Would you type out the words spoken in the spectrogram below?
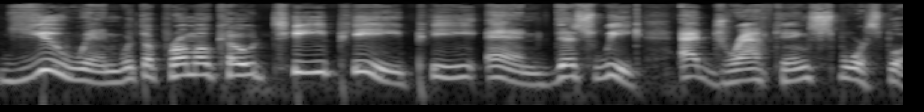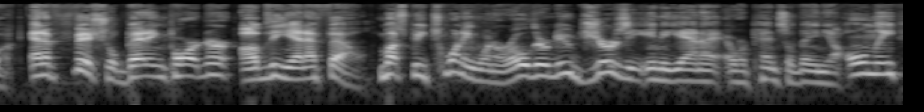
you win with the promo code TPPN this week at DraftKings Sportsbook, an official betting partner of the NFL. Must be 21 or older, New Jersey, Indiana, or Pennsylvania only.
